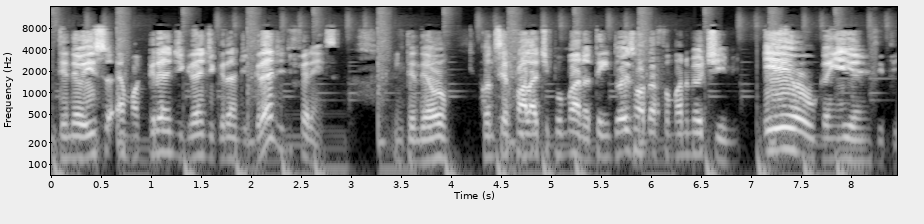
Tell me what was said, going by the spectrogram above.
Entendeu? Isso é uma grande, grande, grande, grande diferença. Entendeu? Quando você fala, tipo, mano, tem dois Roda Fama no meu time. Eu ganhei o MVP.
